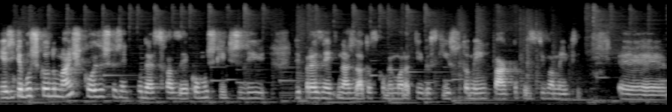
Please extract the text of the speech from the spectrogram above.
E a gente ia buscando mais coisas que a gente pudesse fazer, como os kits de, de presente nas datas comemorativas, que isso também impacta positivamente. É,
